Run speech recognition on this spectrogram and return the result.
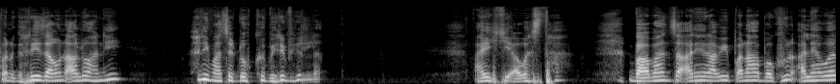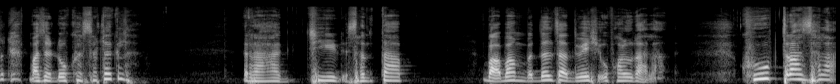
पण घरी जाऊन आलो आणि आणि माझं डोकं भिरभिरलं. आईची अवस्था. बाबांचा अरेरावीपणा बघून आल्यावर माझं डोकं सटकलं. राग चीड संताप बाबांबद्दलचा द्वेष उफाळून आला. खूप त्रास झाला.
